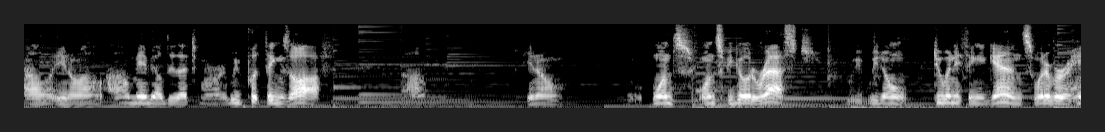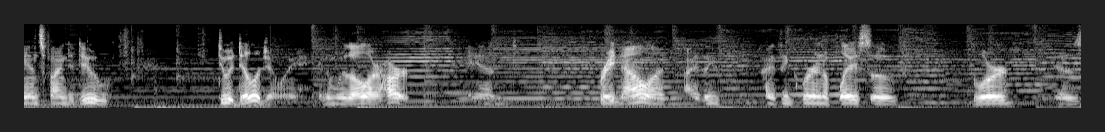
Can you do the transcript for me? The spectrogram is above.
I'll you know I'll, I'll maybe I'll do that tomorrow. We put things off. Um, you know, once once we go to rest, we, we don't do anything again. So whatever our hands find to do, do it diligently and with all our heart. And right now, I, I think I think we're in a place of the Lord is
